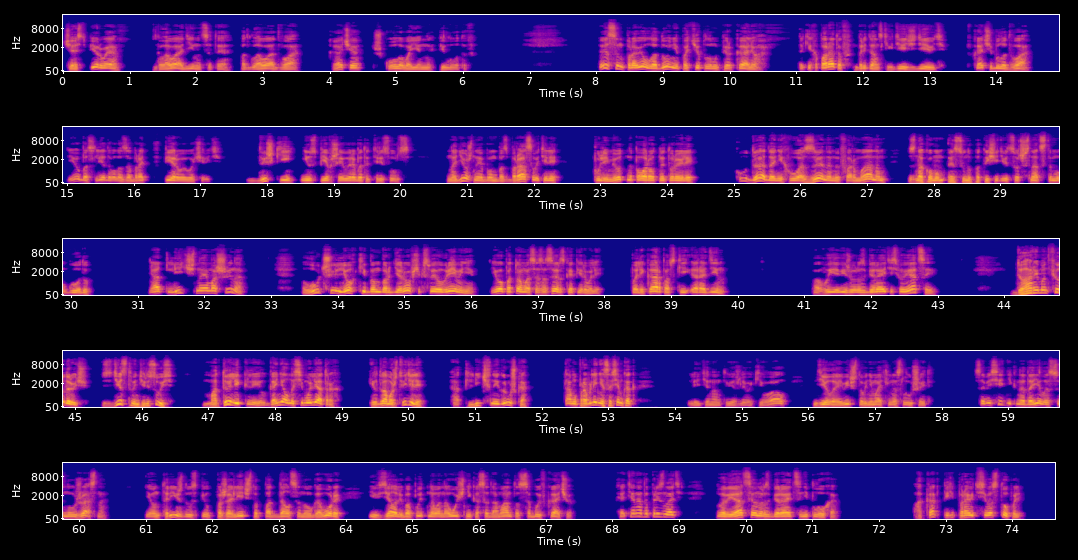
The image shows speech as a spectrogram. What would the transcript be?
Часть первая, глава одиннадцатая, подглава два. Кача, школа военных пилотов. Эссен провел ладони по теплому перкалю. Таких аппаратов, британских DH-9, в Каче было два, и оба следовало забрать в первую очередь. Движки, не успевшие выработать ресурс, надежные бомбосбрасыватели, пулемет на поворотной турели. Куда до них Вуазенам и Форманам, знакомым Эссуну по 1916 году. Отличная машина. Лучший легкий бомбардировщик своего времени. Его потом в СССР скопировали. Поликарповский Р-1. А вы, я вижу, разбираетесь в авиации? Да, Ремонт Федорович, с детства интересуюсь. Модели клеил, гонял на симуляторах. Ил-2, может, видели? Отличная игрушка. Там управление совсем как... Лейтенант вежливо кивал, делая вид, что внимательно слушает. Собеседник надоел сыну ужасно, и он трижды успел пожалеть, что поддался на уговоры и взял любопытного научника Садаманта с собой в качу. Хотя, надо признать, в авиации он разбирается неплохо. А как переправить в Севастополь?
